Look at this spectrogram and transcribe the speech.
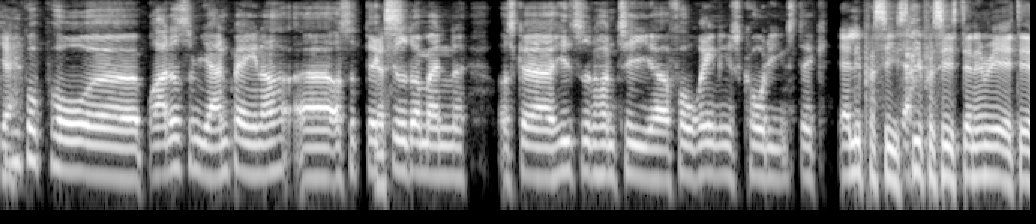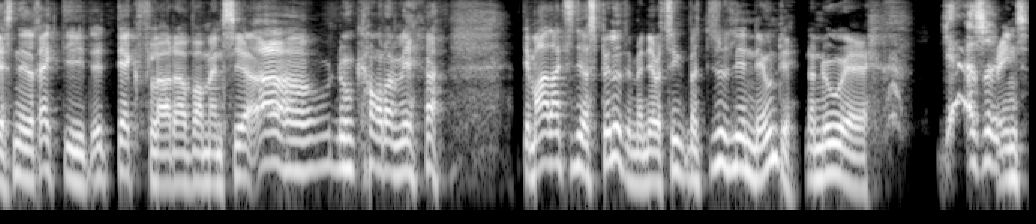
Ja. kuber på øh, brættet som jernbaner, øh, og så dækbuilder Yes. man øh, og skal hele tiden håndtere forureningskort i en stik. Ja, lige præcis, ja. Ja. lige præcis. Det er nemlig det er sådan et rigtigt dækflotter, hvor man siger, åh, nu kommer der mere. Det er meget lang tid, jeg har spillet det, men jeg var tænkt, man synes lige at nævne det, når nu uh, Ja, altså, Trains.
